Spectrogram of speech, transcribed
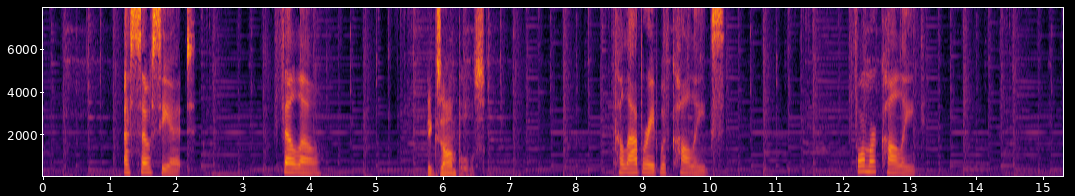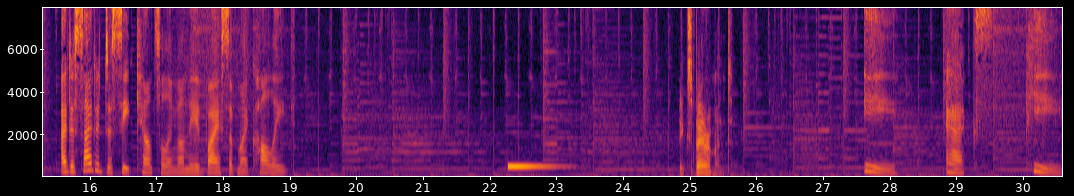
Associate Fellow Examples Collaborate with colleagues. Former colleague. I decided to seek counseling on the advice of my colleague. Experiment E X P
